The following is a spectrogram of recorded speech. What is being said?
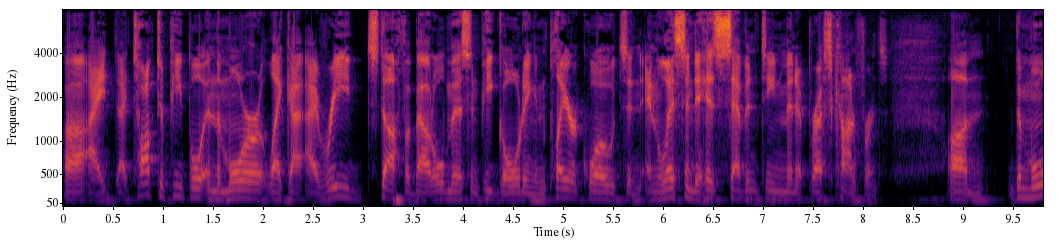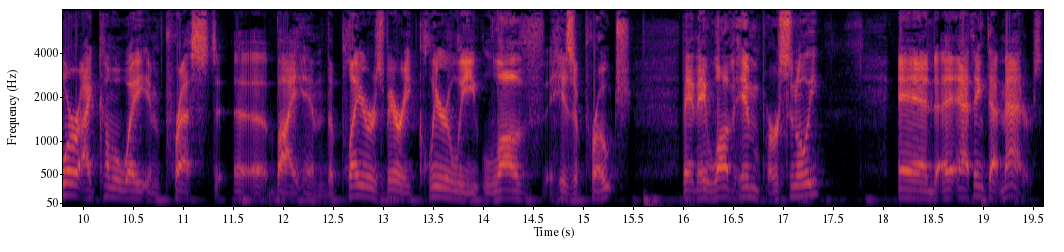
uh, I, I talk to people, and the more like I, I, read stuff about Ole Miss and Pete Golding and player quotes, and, and listen to his 17 minute press conference, um, the more I come away impressed uh, by him. The players very clearly love his approach. They they love him personally, and I, I think that matters.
